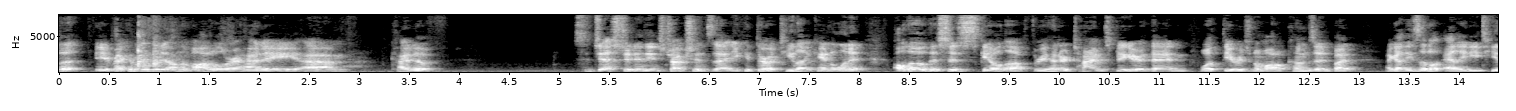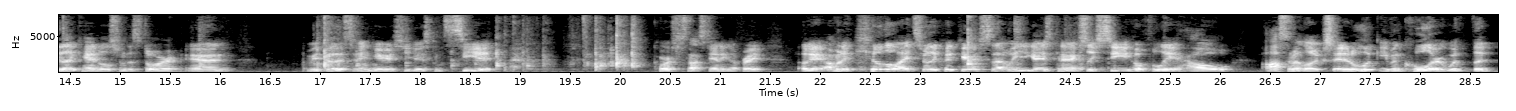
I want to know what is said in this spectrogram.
it recommended it on the model or had a um, kind of suggestion in the instructions that you could throw a tea light candle in it. Although this is scaled up 300 times bigger than what the original model comes in, but I got these little LED tea light candles from the store and let me throw this in here so you guys can see it. Of course it's not standing up right. Okay, I'm gonna kill the lights really quick here so that way you guys can actually see hopefully how awesome it looks. And it'll look even cooler with the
